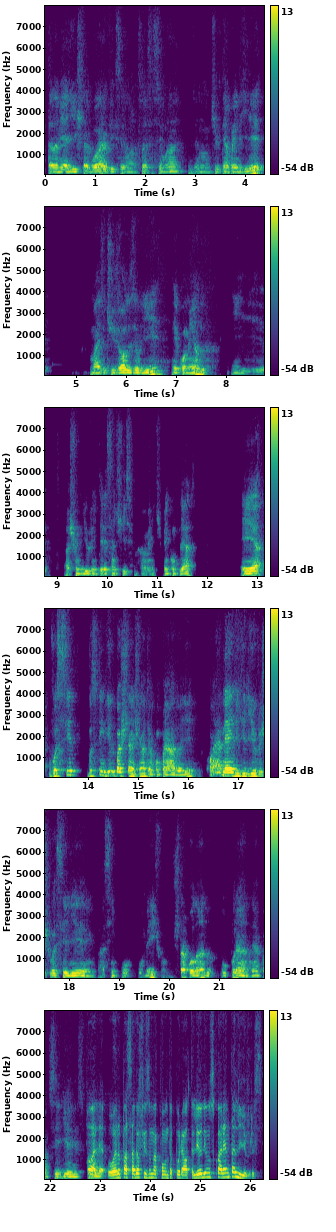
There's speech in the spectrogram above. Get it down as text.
Está na minha lista agora, eu vi que você lançou essa semana, eu não tive tempo ainda de ler, mas o Tijolos eu li, recomendo, e acho um livro interessantíssimo, realmente, bem completo. É, você, você tem lido bastante, né? Tem acompanhado aí. Qual é a média de livros que você lê, assim, por, por mês, extrapolando por, por ano, né? Quanto seria isso? Olha, o ano passado eu fiz uma conta por alto ali, eu li uns 40 livros.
